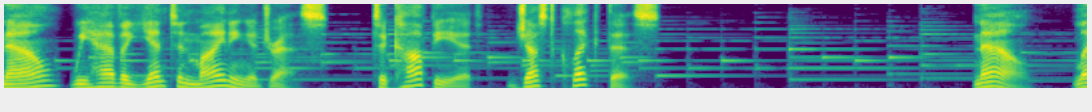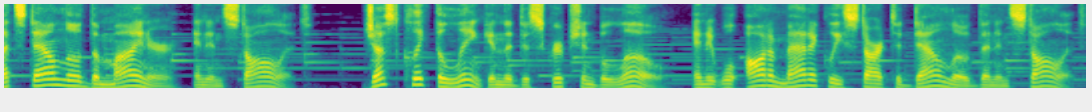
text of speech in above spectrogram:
Now, we have a Yenten mining address. To copy it, just click this. Now, let's download the miner and install it. Just click the link in the description below, and it will automatically start to download then install it.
